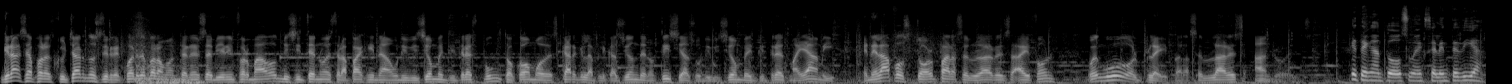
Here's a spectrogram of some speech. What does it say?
Gracias por escucharnos y recuerde para mantenerse bien informados visite nuestra página univision23.com o descargue la aplicación de noticias Univision 23 Miami en el Apple Store para celulares iPhone o en Google Play para celulares Android. Que tengan todos un excelente día.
